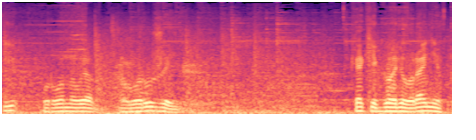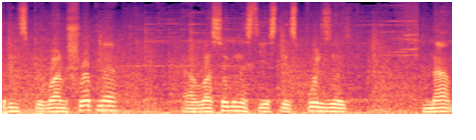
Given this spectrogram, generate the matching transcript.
и уроновое вооружение. Как я говорил ранее, в принципе, ваншотное, а, в особенности, если использовать на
